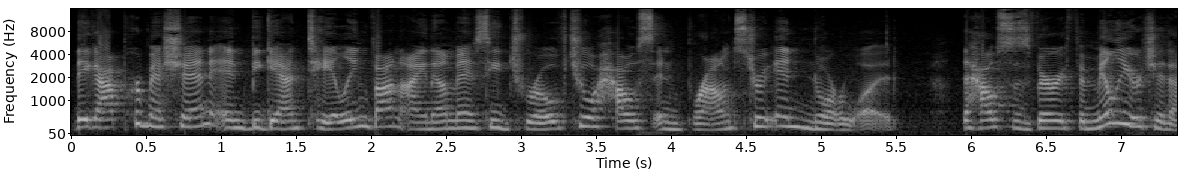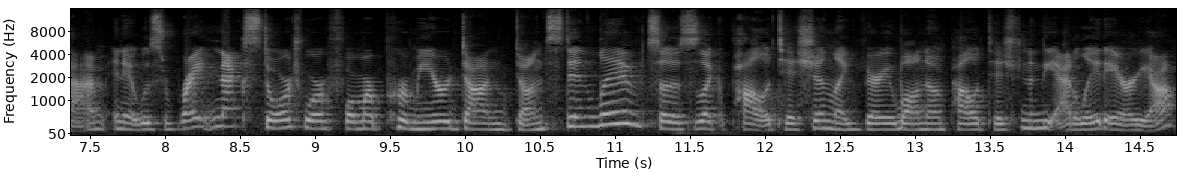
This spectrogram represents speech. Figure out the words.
They got permission and began tailing Von Einem as he drove to a house in Brown Street in Norwood. The house was very familiar to them, and it was right next door to where former Premier Don Dunstan lived. So this is like a politician, like very well known politician in the Adelaide area.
